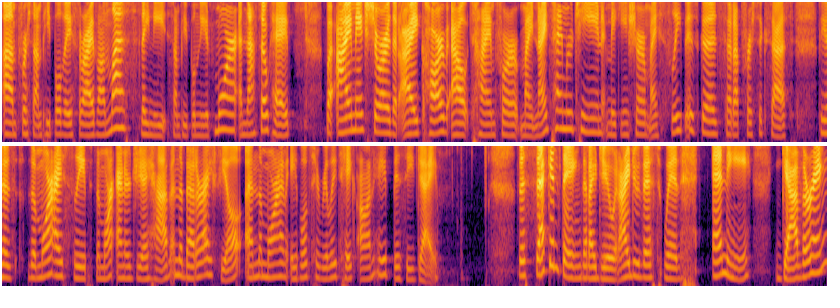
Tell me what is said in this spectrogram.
Um, for some people, they thrive on less. They need some people need more, and that's okay. But I make sure that I carve out time for my nighttime routine, making sure my sleep is good, set up for success. Because the more I sleep, the more energy I have, and the better I feel, and the more I'm able to really take on a busy day. The second thing that I do, and I do this with any gathering,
